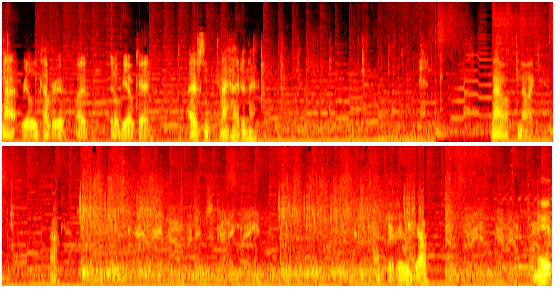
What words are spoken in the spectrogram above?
not really cover it, but it'll be okay. I have some. Can I hide in there? No, no, I can't. Okay. Okay, there we go. Mid.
